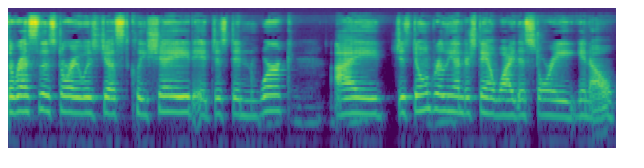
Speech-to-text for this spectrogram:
The rest of the story was just cliched. It just didn't work. Mm-hmm. I mm-hmm. just don't really understand why this story, you know,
